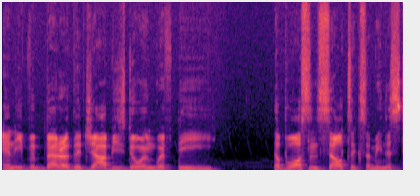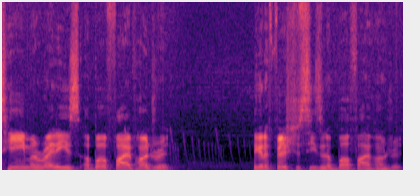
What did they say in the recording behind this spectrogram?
And even better, the job he's doing with the the Boston Celtics. I mean, this team already is above 500. They're going to finish the season above 500.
